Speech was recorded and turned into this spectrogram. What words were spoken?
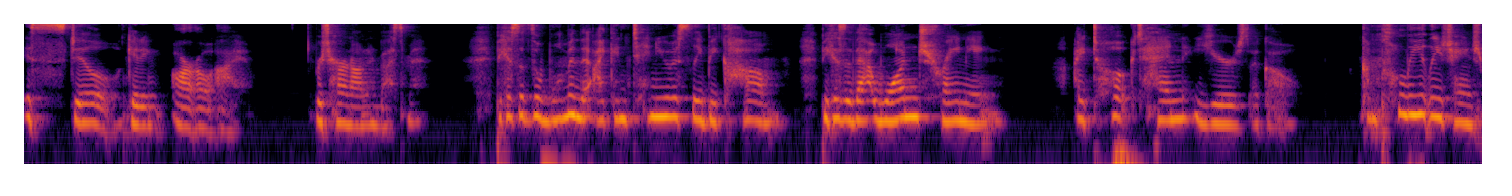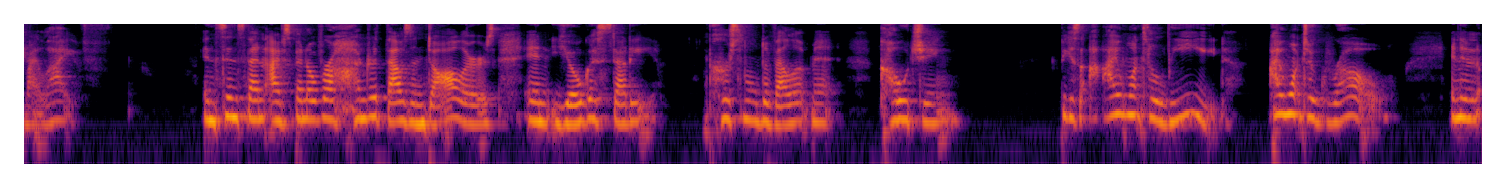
is still getting ROI, return on investment, because of the woman that I continuously become, because of that one training I took 10 years ago. Completely changed my life. And since then, I've spent over $100,000 in yoga study, personal development, coaching, because I want to lead. I want to grow. And in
